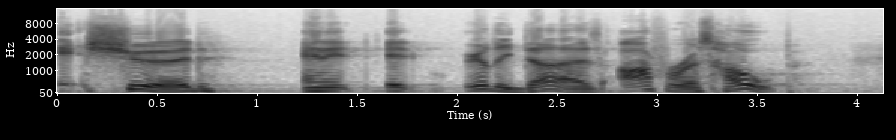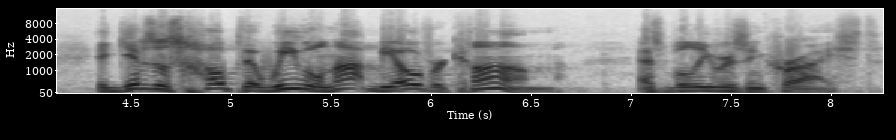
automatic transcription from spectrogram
it should, and it, it really does, offer us hope. It gives us hope that we will not be overcome as believers in Christ.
